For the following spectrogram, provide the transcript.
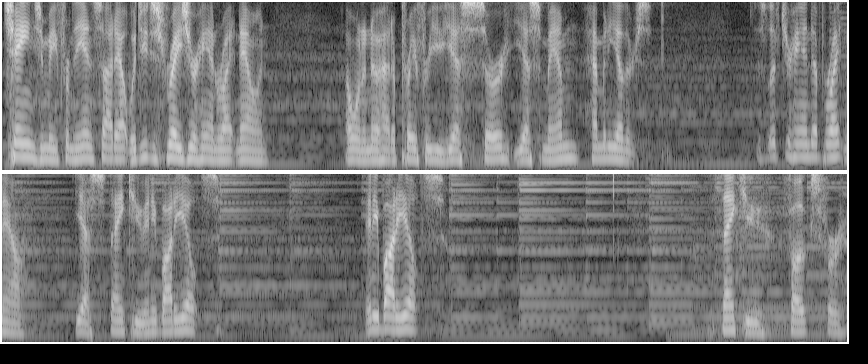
change me from the inside out. Would you just raise your hand right now? And I want to know how to pray for you. Yes, sir. Yes, ma'am. How many others? Just lift your hand up right now. Yes, thank you. Anybody else? Anybody else? Thank you, folks, for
